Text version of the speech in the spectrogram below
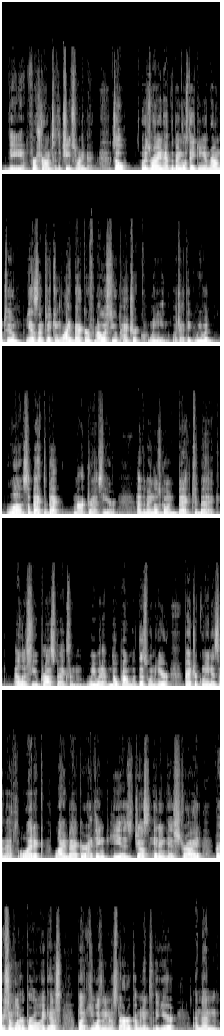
the first round to the Chiefs running back. So who does Ryan have the Bengals taking in round two? He has them taking linebacker from LSU, Patrick Queen, which I think we would love. So back to back mock drafts here have the Bengals going back to back LSU prospects, and we would have no problem with this one here. Patrick Queen is an athletic linebacker. I think he is just hitting his stride. Very similar to Burrow, I guess, but he wasn't even a starter coming into the year, and then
